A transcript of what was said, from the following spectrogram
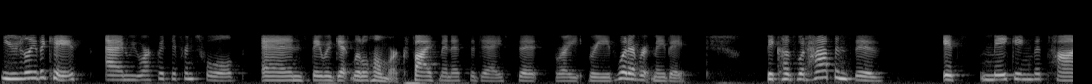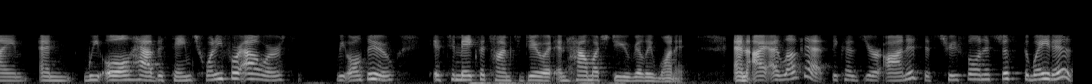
usually the case and we work with different tools and they would get little homework 5 minutes a day, sit, breathe, whatever it may be because what happens is it's making the time and we all have the same 24 hours we all do is to make the time to do it and how much do you really want it and i i love that because you're honest it's truthful and it's just the way it is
